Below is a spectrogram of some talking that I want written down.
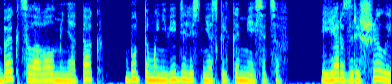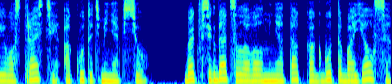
Бэк целовал меня так, будто мы не виделись несколько месяцев, и я разрешила его страсти окутать меня всю. Бэк всегда целовал меня так, как будто боялся,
